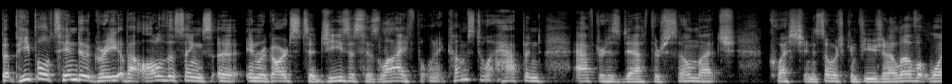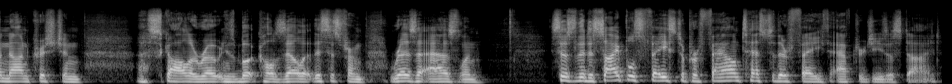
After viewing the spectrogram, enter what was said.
But people tend to agree about all of those things uh, in regards to Jesus, his life. But when it comes to what happened after his death, there's so much question and so much confusion. I love what one non Christian uh, scholar wrote in his book called Zealot. This is from Reza Aslan. He says, The disciples faced a profound test of their faith after Jesus died.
